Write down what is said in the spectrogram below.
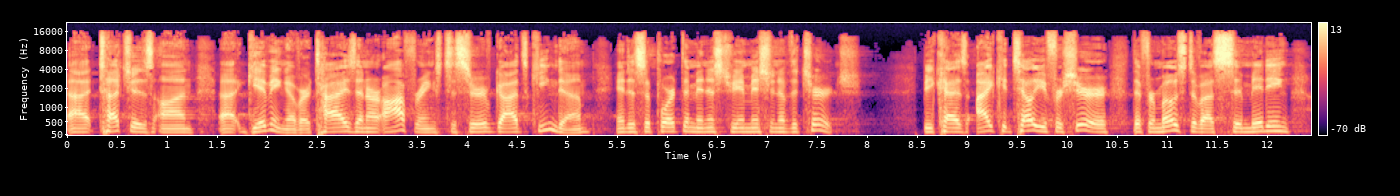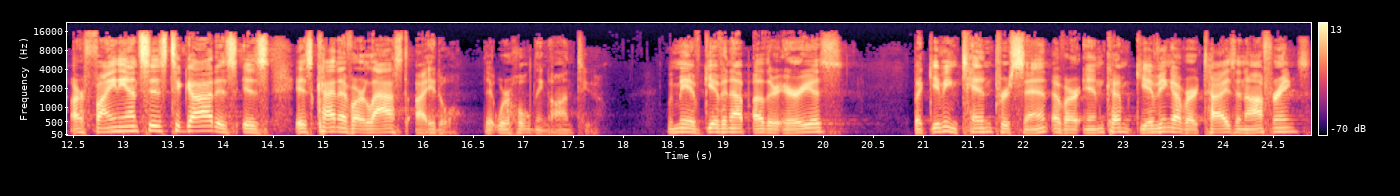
uh, touches on uh, giving of our tithes and our offerings to serve God's kingdom and to support the ministry and mission of the church. Because I could tell you for sure that for most of us, submitting our finances to God is, is, is kind of our last idol that we're holding on to. We may have given up other areas, but giving 10% of our income, giving of our tithes and offerings,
